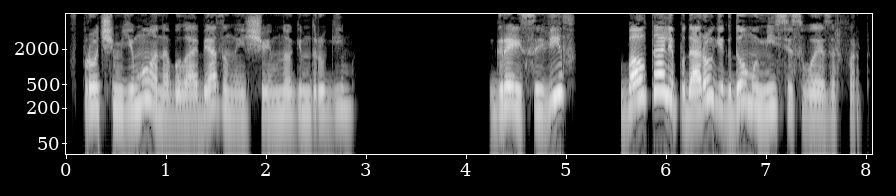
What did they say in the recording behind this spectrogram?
Впрочем, ему она была обязана еще и многим другим. Грейс и Вив болтали по дороге к дому миссис Уэзерфорд.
